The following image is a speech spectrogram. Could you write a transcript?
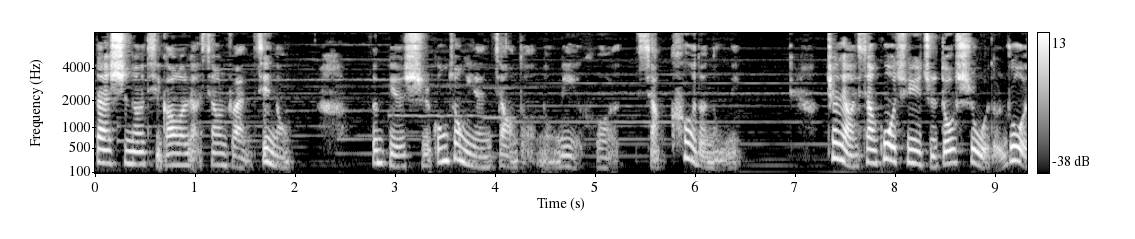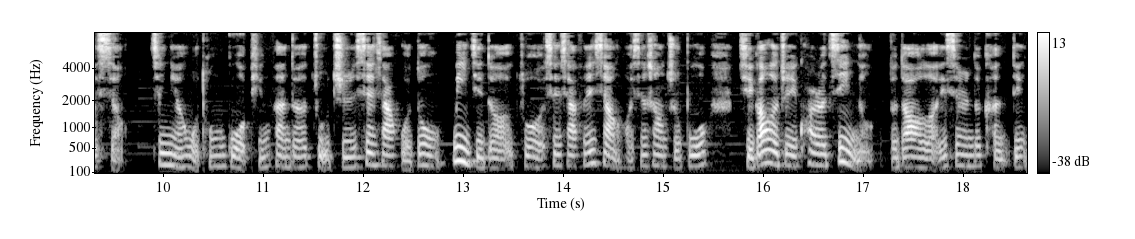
但是呢，提高了两项软技能，分别是公众演讲的能力和讲课的能力。这两项过去一直都是我的弱项。今年我通过频繁的组织线下活动，密集的做线下分享和线上直播，提高了这一块的技能，得到了一些人的肯定，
